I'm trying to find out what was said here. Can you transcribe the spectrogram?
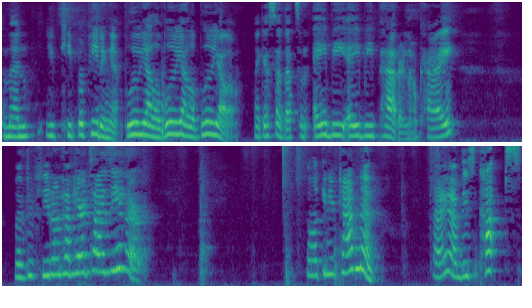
And then you keep repeating it. Blue, yellow, blue, yellow, blue, yellow. Like I said, that's an A-B-A-B pattern, okay? But if you don't have hair ties either, well, look in your cabinet. I have these cups.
